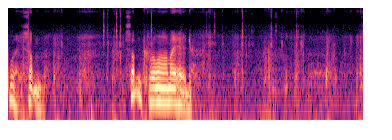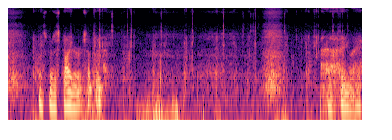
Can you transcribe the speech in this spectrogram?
Boy, something, crawling on my head. Must be a spider or something. Uh, anyway.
